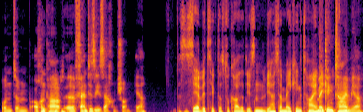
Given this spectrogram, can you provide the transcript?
Und ähm, auch ein paar mhm. äh, Fantasy-Sachen schon, ja. Das ist sehr witzig, dass du gerade diesen, wie heißt der, Making Time? Making Time, ja.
